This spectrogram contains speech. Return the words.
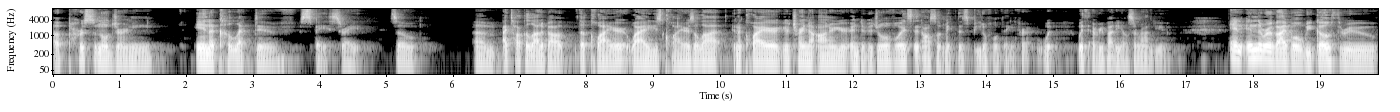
a personal journey in a collective space, right? So um, I talk a lot about the choir, why I use choirs a lot. In a choir, you're trying to honor your individual voice and also make this beautiful thing for with, with everybody else around you. And in the revival, we go through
